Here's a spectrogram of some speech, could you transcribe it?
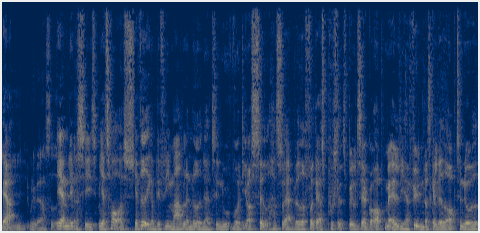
Ja. i universet. Jamen lige præcis. Men jeg tror også, jeg ved ikke om det er fordi Marvel er nået dertil nu, hvor de også selv har svært ved at få deres puslespil til at gå op med alle de her film, der skal lede op til noget.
